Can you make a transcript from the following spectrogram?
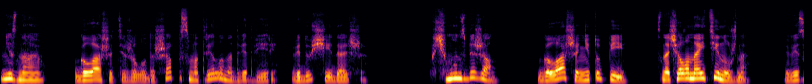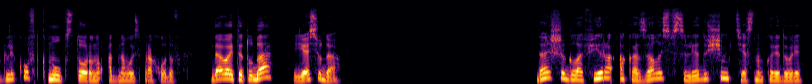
«Не знаю». Глаша, тяжело дыша, посмотрела на две двери, ведущие дальше. «Почему он сбежал?» «Глаша, не тупи. Сначала найти нужно». Визгляков ткнул в сторону одного из проходов. «Давай ты туда, я сюда». Дальше Глафира оказалась в следующем тесном коридоре,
